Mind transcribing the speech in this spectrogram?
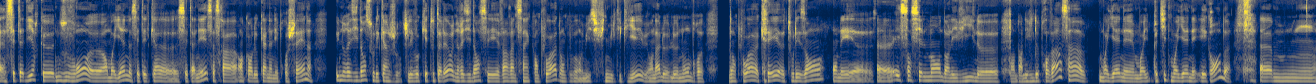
Euh, c'est-à-dire que nous ouvrons euh, en moyenne, c'était le cas euh, cette année, ça sera encore le cas l'année prochaine, une résidence tous les 15 jours. Je l'évoquais tout à l'heure, une résidence c'est 20-25 emplois, donc il suffit de multiplier, on a le, nombre d'emplois créés tous les ans. On est essentiellement dans les villes, dans les villes de province, hein, moyenne et petite, moyenne et, grande, euh,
